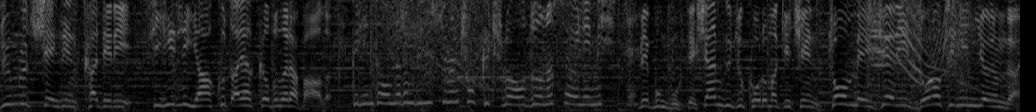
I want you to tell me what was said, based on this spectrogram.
Zümrüt şehrin kaderi sihirli yakut ayakkabılara bağlı. Glinda onların büyüsünün çok güçlü olduğunu söylemişti. Ve bu muhteşem gücü korumak için Tom ve Jerry Dorothy'nin yanında.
